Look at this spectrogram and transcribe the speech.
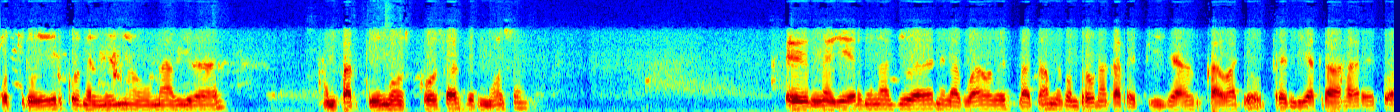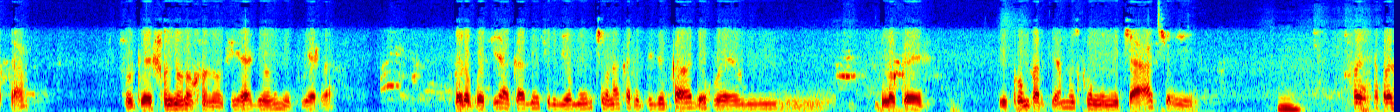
construir con el niño una vida, compartimos cosas hermosas. Eh, me dieron una ayuda en el aguado desplazado, me compró una carretilla, un caballo, aprendí a trabajar eso acá, porque eso no lo conocía yo en mi tierra. Pero pues sí, acá me sirvió mucho, una carretilla un caballo fue un- lo que y compartíamos con mi muchacho y pues, pues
